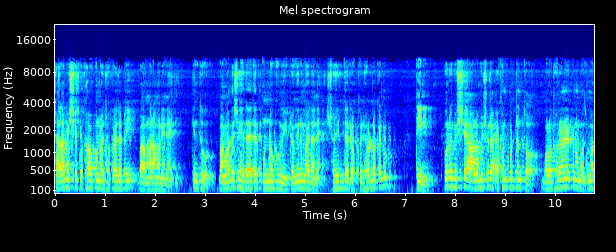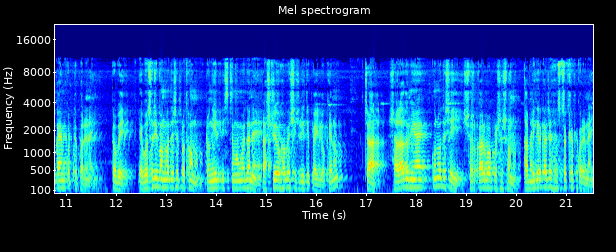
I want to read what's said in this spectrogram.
সারা বিশ্বে কোথাও কোনো ঝগড়াঝাটি বা মারামারি নাই। কিন্তু বাংলাদেশে হেদায়তের পূর্ণভূমি টঙ্গীর ময়দানে শহীদদের রক্ত ঝরল কেন? তিন, পুরো বিশ্বে আলমিশুরা এখন পর্যন্ত বড় ধরনের কোনো মজমা কায়েম করতে পারে নাই। তবে এবছরই বাংলাদেশে প্রথম টঙ্গীর ইস্তেমা ময়দানে রাষ্ট্রীয়ভাবে স্বীকৃতি পাইল কেন? চার, সারা দুনিয়ায় কোনো দেশেই সরকার বা প্রশাসন তাবলিগের কাজে হস্তক্ষেপ করে নাই।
